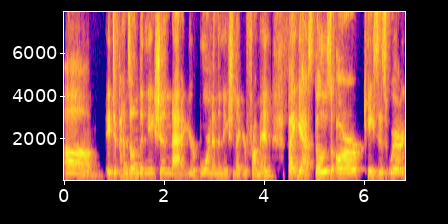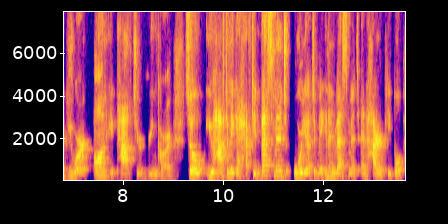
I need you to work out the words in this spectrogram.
Um, it depends on the nation that you're born and the nation that you're from in. But yes, those are cases where you are on a path to your green card. So you have to make a hefty investment or you have to make an investment and hire people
